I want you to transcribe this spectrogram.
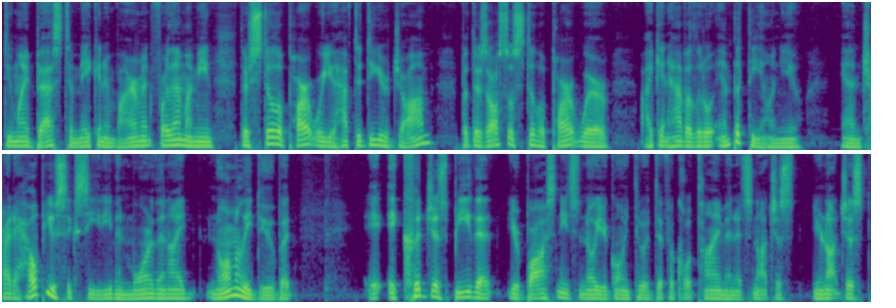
do my best to make an environment for them. I mean, there's still a part where you have to do your job, but there's also still a part where I can have a little empathy on you and try to help you succeed even more than I normally do. But it, it, could just be that your boss needs to know you're going through a difficult time, and it's not just you're not just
